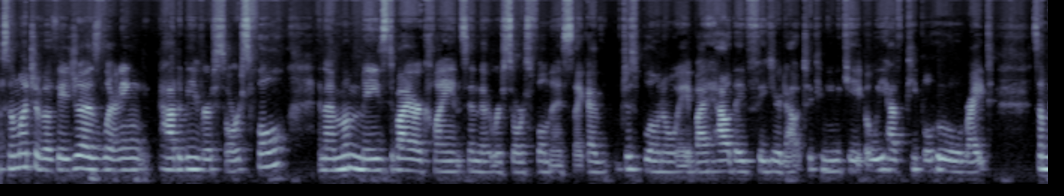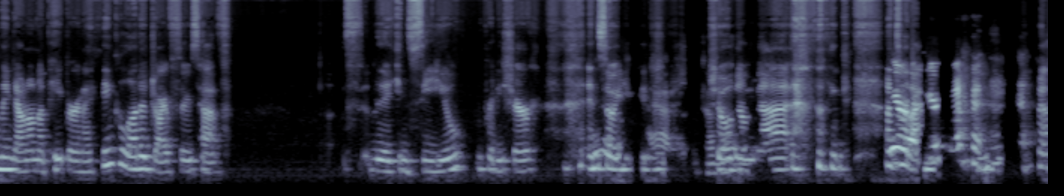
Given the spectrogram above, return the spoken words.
so much of aphasia is learning how to be resourceful and i'm amazed by our clients and their resourcefulness. Like i'm just blown away by how they've figured out to communicate but we have people who will write something down on a paper and i think a lot of drive-throughs have they can see you i'm pretty sure. And so you can show them that. That's Here, here's, my,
